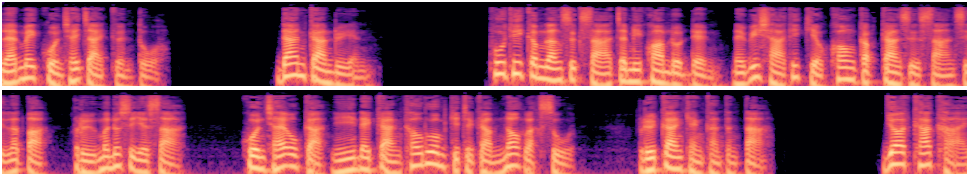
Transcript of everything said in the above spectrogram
และไม่ควรใช้จ่ายเกินตัว ด้านการเรียนผู้ที่กำลังศึกษาจะมีความโดดเด่นในวิชาที่เกี่ยวข้องกับการสื่อสารศิลปะ หรือมนุษยศาสตร์ ควรใช้โอกาสนี้ในการเข้าร่วมกิจกรรมนอกหลักสูตร หรือการแข่งขันต่างๆ ยอดค้าขาย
